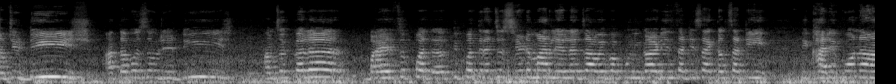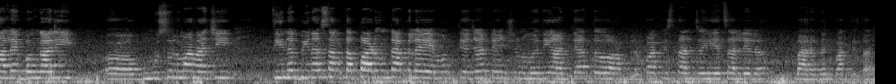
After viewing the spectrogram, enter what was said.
आमची डिश आता बसवली डिश आमचं कलर बाहेरचं पद ती पत्र्याचं शेड मारलेलं जावे बापून गाडींसाठी सायकलसाठी ती खाली कोण आले बंगाली मुसलमानाची. तिनं बिना सांगता पाडून टाकलंय. मग त्याच्या टेन्शनमध्ये आणि त्यात आपलं पाकिस्तानचं हे चाललेलं भारत आणि पाकिस्तान.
